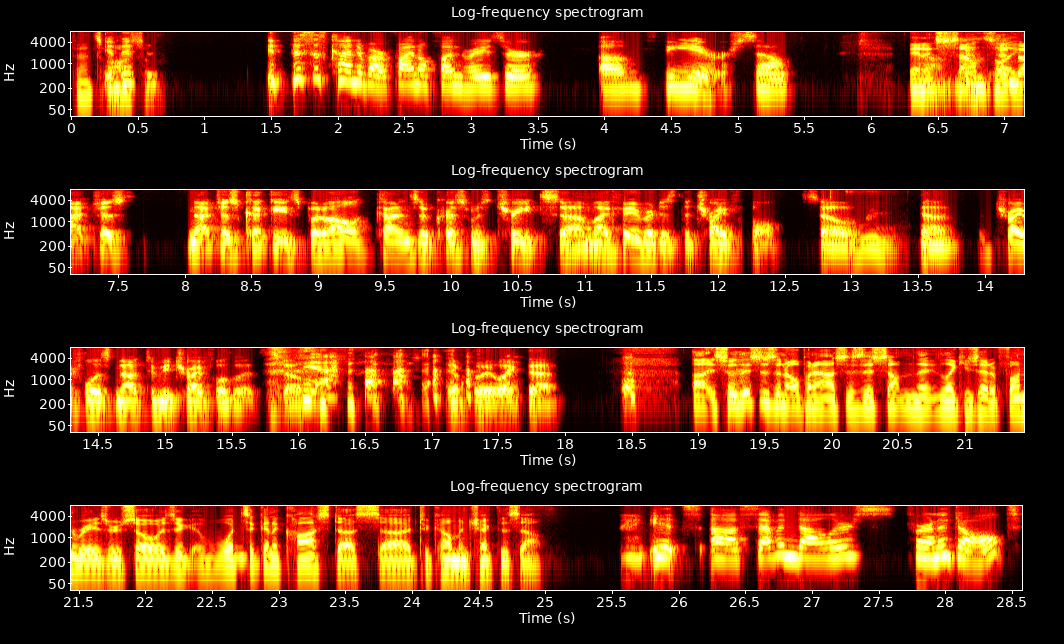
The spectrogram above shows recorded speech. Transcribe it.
That's yeah, awesome. This is, it, this is kind of our final fundraiser of the year. So, and it um, sounds and, like and not just not just cookies, but all kinds of Christmas treats. Uh, mm. My favorite is the trifle. So, uh, trifle is not to be trifled with. So, yeah. definitely like that. Uh, so this is an open house. Is this something that, like you said, a fundraiser? So is it? What's it going to cost us uh, to come and check this out? It's uh, seven dollars for an adult,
